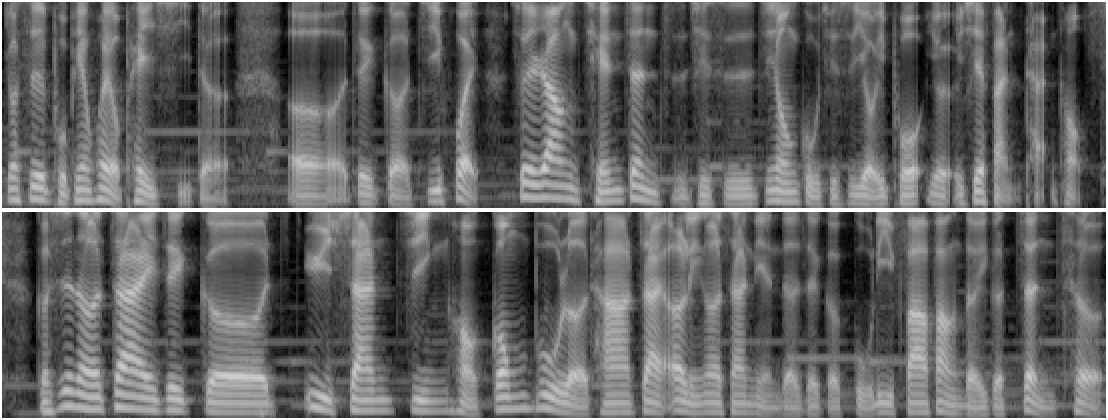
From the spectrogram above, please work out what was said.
就是普遍会有配息的，呃，这个机会，所以让前阵子其实金融股其实有一波有一些反弹，哈，可是呢，在这个玉山金，哈，公布了它在二零二三年的这个股利发放的一个政策。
